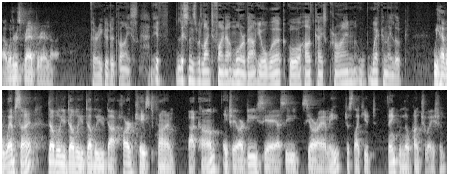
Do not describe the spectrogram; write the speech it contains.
uh, whether it's Bradbury or not. Very good advice. If listeners would like to find out more about your work or hard case crime, where can they look? We have a website, www.hardcasecrime.com, H A R D C A S E C R I M E, just like you'd think with no punctuation.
